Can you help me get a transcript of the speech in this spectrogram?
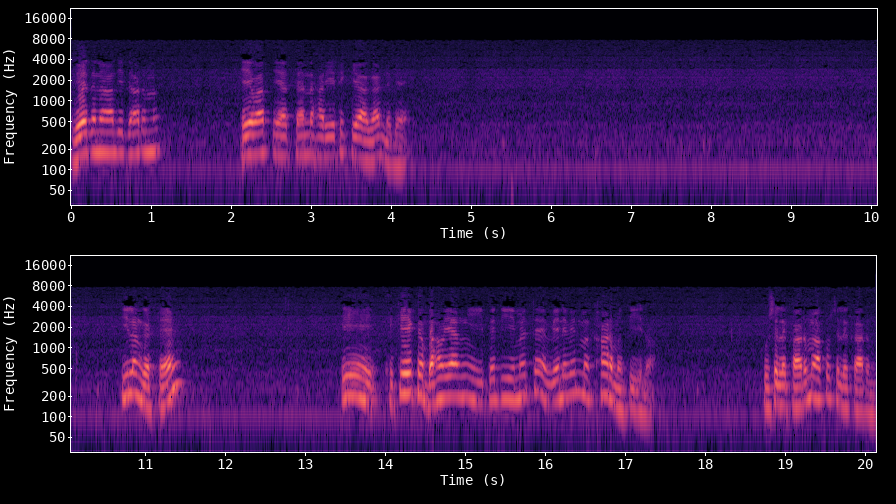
වේදනාදී ධර්ම ඒවත් එයත් යන හරියට කියා ගන්න බෑ. ඊළඟට ඒ එක එක භවයන් ඉපදීමට වෙන වෙනම කර්ම තියෙනවා. කුසල කර්ම අකුසල කර්ම.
